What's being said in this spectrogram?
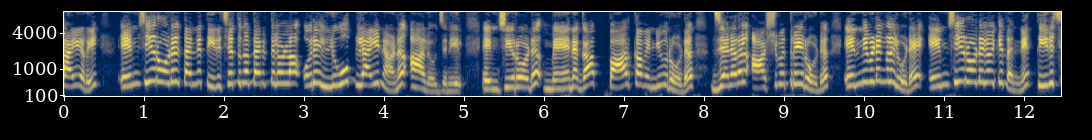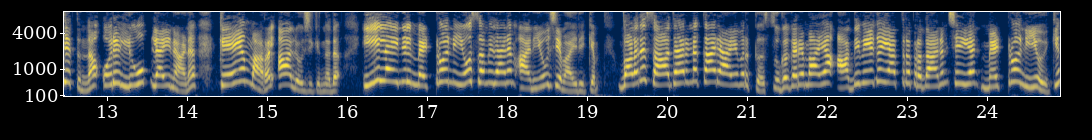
കയറി എം ജി റോഡിൽ തന്നെ തിരിച്ചെത്തുന്ന തരത്തിലുള്ള ഒരു ലൂപ്പ് ലൈനാണ് ആലോചനയിൽ. M G road Menaka park avenue road general ആശുപത്രി റോഡ് എന്നിവിടങ്ങളിലൂടെ എം ജി റോഡിലേക്ക് തന്നെ തിരിച്ചെത്തുന്ന ഒരു ലൂപ്പ് ലൈനാണ് കെ എം ആർ എൽ ആലോചിക്കുന്നത്. ഈ ലൈനിൽ മെട്രോ നിയോ സംവിധാനം അനുയോജ്യമായിരിക്കും. വളരെ സാധാരണക്കാരായവർക്ക് സുഖകരമായ അതിവേഗ യാത്ര പ്രദാനം ചെയ്യാൻ മെട്രോ നിയോയ്ക്ക്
